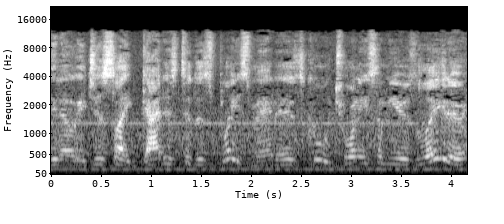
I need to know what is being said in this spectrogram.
you know, it just like got us to this place, man. And it's cool. Twenty some years later,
